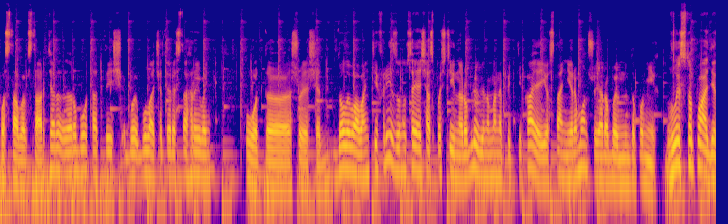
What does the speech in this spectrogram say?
поставив стартер. е, Робота була 400 гривень. От, е, що я ще? Доливав антифрізу. Ну, це я зараз постійно роблю. Він у мене підтікає, і останній ремонт, що я робив, не допоміг. В листопаді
